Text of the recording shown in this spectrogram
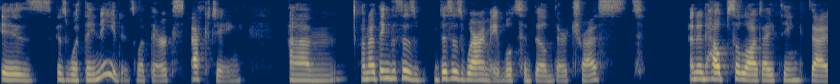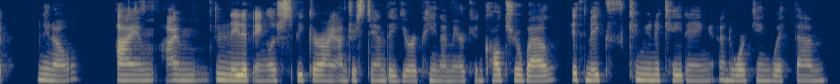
is is what they need, is what they're expecting. Um, and I think this is this is where I'm able to build their trust, and it helps a lot. I think that you know I'm I'm a native English speaker. I understand the European American culture well. It makes communicating and working with them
